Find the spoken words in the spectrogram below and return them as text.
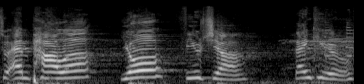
to empower your future. Thank you.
